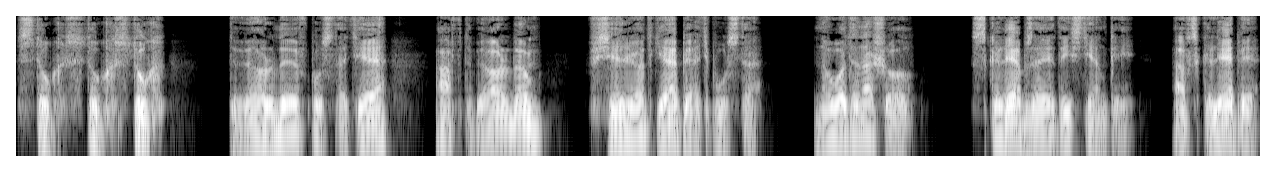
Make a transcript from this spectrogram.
Стук, стук, стук. Твердое в пустоте, а в твердом в середке опять пусто. Ну вот и нашел. Склеп за этой стенкой, а в склепе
